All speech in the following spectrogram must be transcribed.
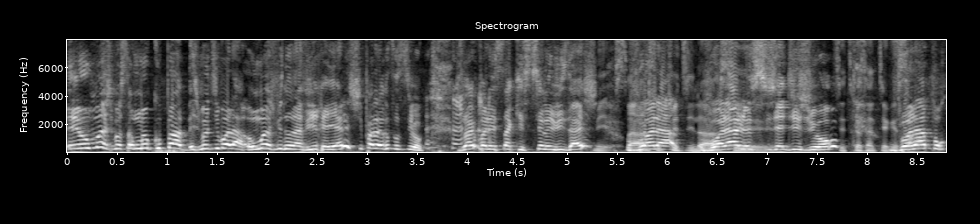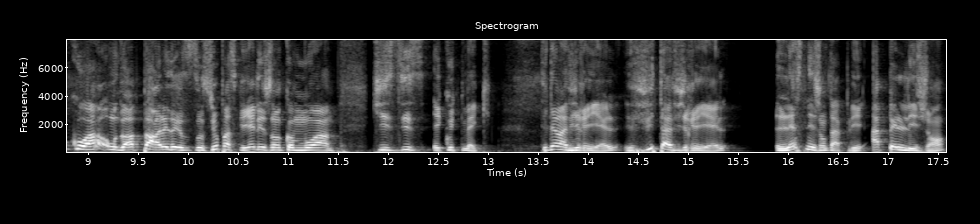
Et au moins, je me sens moins coupable. Et je me dis, voilà, au moins, je vis dans la vie réelle, je suis pas dans les réseaux sociaux. Je vois Vanessa qui se tient le visage. Ça, voilà, que là, voilà le sujet du jour. C'est très intéressant. Voilà pourquoi on doit parler des réseaux sociaux parce qu'il y a des gens comme moi qui se disent écoute mec, t'es dans la vie réelle, vis ta vie réelle, laisse les gens t'appeler, appelle les gens,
